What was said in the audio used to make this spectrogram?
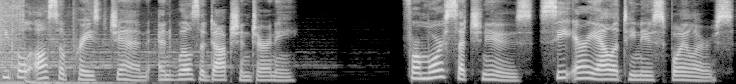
People also praised Jen and Will's adoption journey. For more such news, see Areality News Spoilers.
